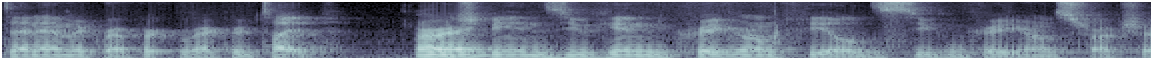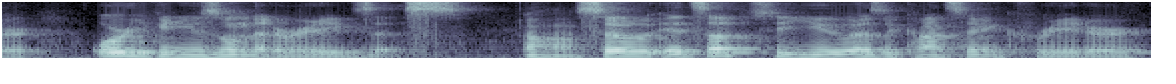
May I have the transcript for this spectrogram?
dynamic record type, All which right. means you can create your own fields, you can create your own structure, or you can use one that already exists. Uh-huh. So it's up to you as a content creator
